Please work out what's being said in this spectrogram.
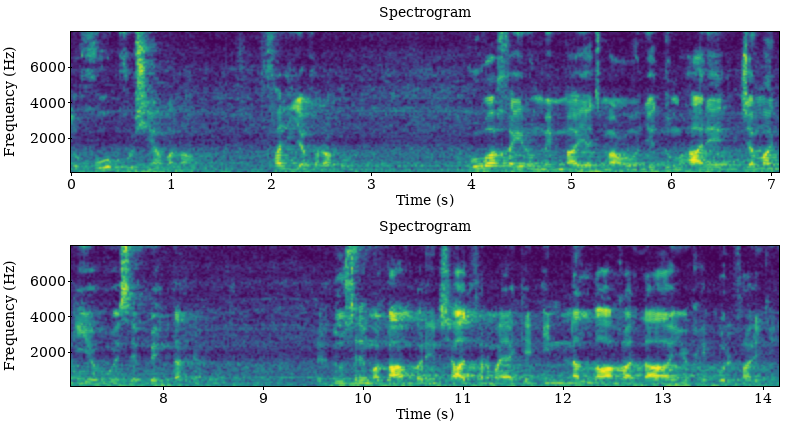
تو خوب خوشیاں مناؤ۔ فل یفرح ہو ہوا خیر مما یجمعون، یہ تمہارے جمع کیے ہوئے سے بہتر ہے۔ پھر دوسرے مقام پر ارشاد فرمایا کہ ان اللہ لا يحب الفارغین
